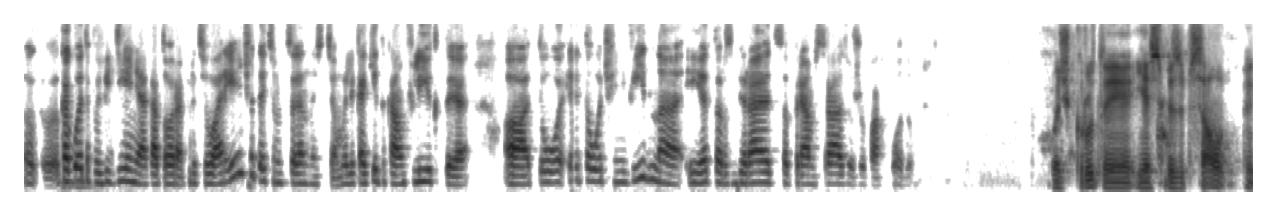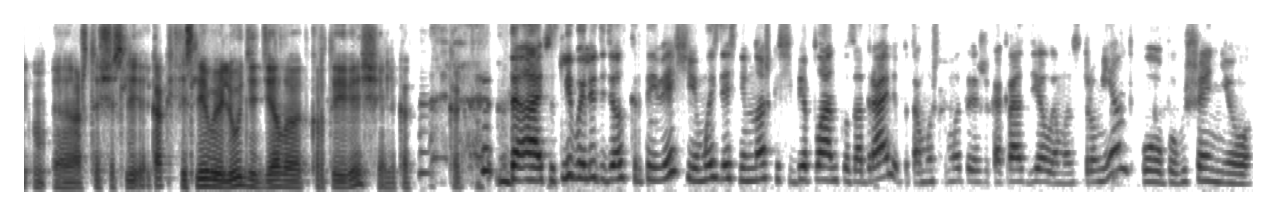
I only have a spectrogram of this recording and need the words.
э, э, какое-то поведение, которое противоречит этим ценностям или какие-то конфликты, а, то это очень видно, и это разбирается прям сразу же по ходу. Очень круто. Я себе записал, э, э, что счастлив... как счастливые люди делают крутые вещи, или как? как Да, счастливые люди делают крутые вещи, и мы здесь немножко себе планку задрали, потому что мы же как раз делаем инструмент по повышению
